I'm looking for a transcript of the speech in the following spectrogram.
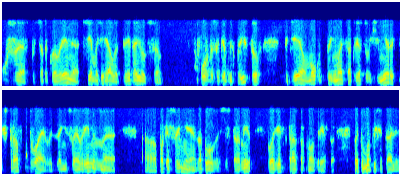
уже спустя такое время все материалы передаются в службы судебных приставов, где могут принимать соответствующие меры, и штраф удваивать за несвоевременное э, погашения задолженности стороны владельца транспортного средства. Поэтому мы посчитали,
